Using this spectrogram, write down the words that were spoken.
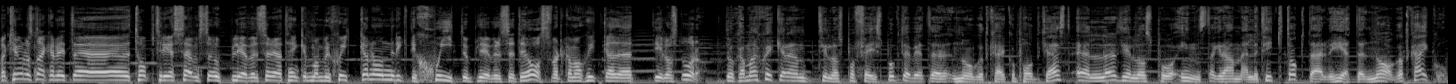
Vad kul att snacka lite eh, topp tre sämsta upplevelser. Jag tänker om man vill skicka någon riktig skitupplevelse till oss. Vart kan man skicka det till oss då? då? Då kan man skicka den till oss på Facebook där vi heter Något Kaiko Podcast eller till oss på Instagram eller TikTok där vi heter Något Kaiko.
